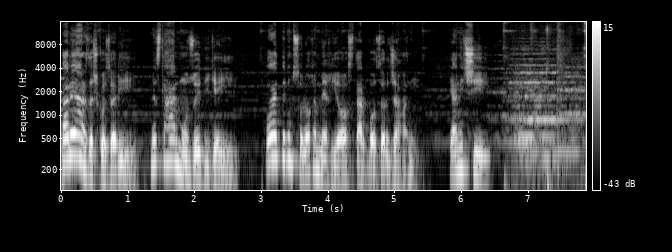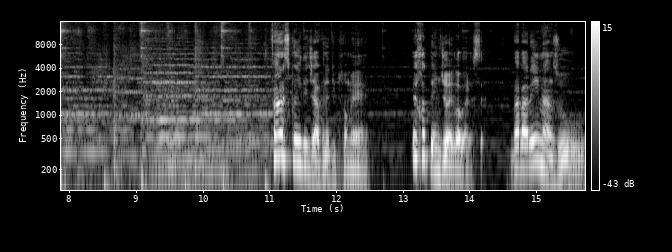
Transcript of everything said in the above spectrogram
برای ارزش گذاری مثل هر موضوع دیگه ای باید بریم سراغ مقیاس در بازار جهانی یعنی چی؟ فرض کنید جوان دیپلمه بخواد به این جایگاه برسه و برای این منظور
